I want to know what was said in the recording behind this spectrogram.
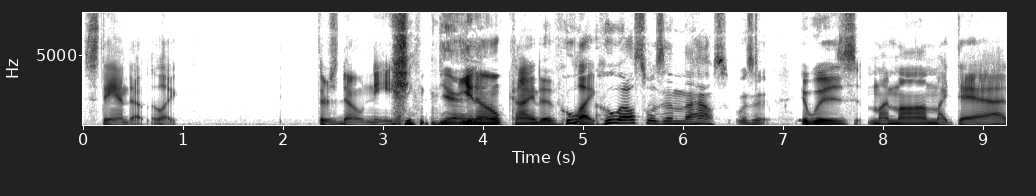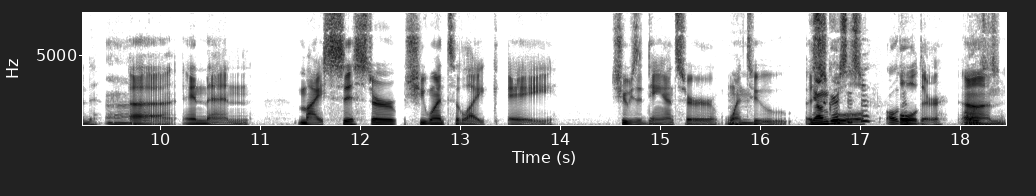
stand up like. There's no need, Yeah, you yeah. know, kind of Who like who else was in the house? Was it? It was my mom, my dad, Uh-huh. uh, and then my sister. She went to like a. She was a dancer. Went to a Mm-hmm. Younger school- sister? Older? Older. Um, sister?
